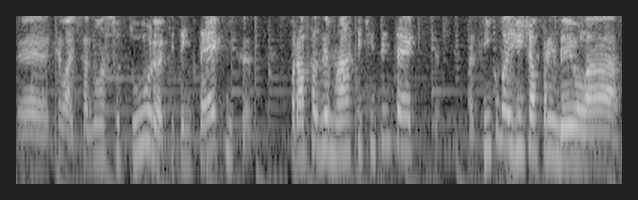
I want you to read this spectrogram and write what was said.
é, sei lá, de fazer uma sutura que tem técnica, para fazer marketing tem técnica. Assim como a gente aprendeu lá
